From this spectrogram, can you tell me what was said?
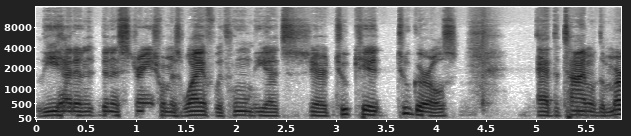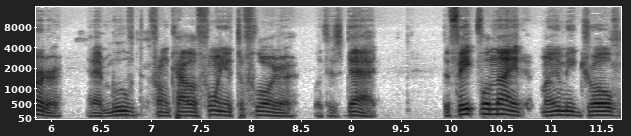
Lee had been estranged from his wife, with whom he had shared two kid, two girls, at the time of the murder, and had moved from California to Florida with his dad. The fateful night, Momeni drove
